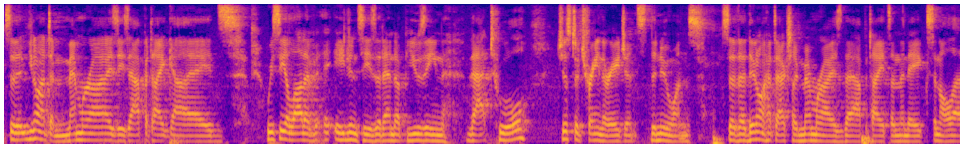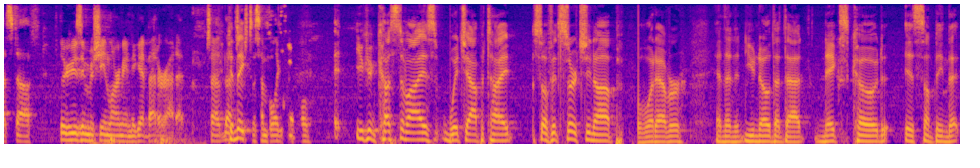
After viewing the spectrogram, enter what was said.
so that you don't have to memorize these appetite guides. We see a lot of agencies that end up using that tool just to train their agents, the new ones, so that they don't have to actually memorize the appetites and the NAICS and all that stuff. They're using machine learning to get better at it. So that's they- just a simple example. You can customize which appetite. So if it's searching up whatever, and then you know that that NAICS code is something that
